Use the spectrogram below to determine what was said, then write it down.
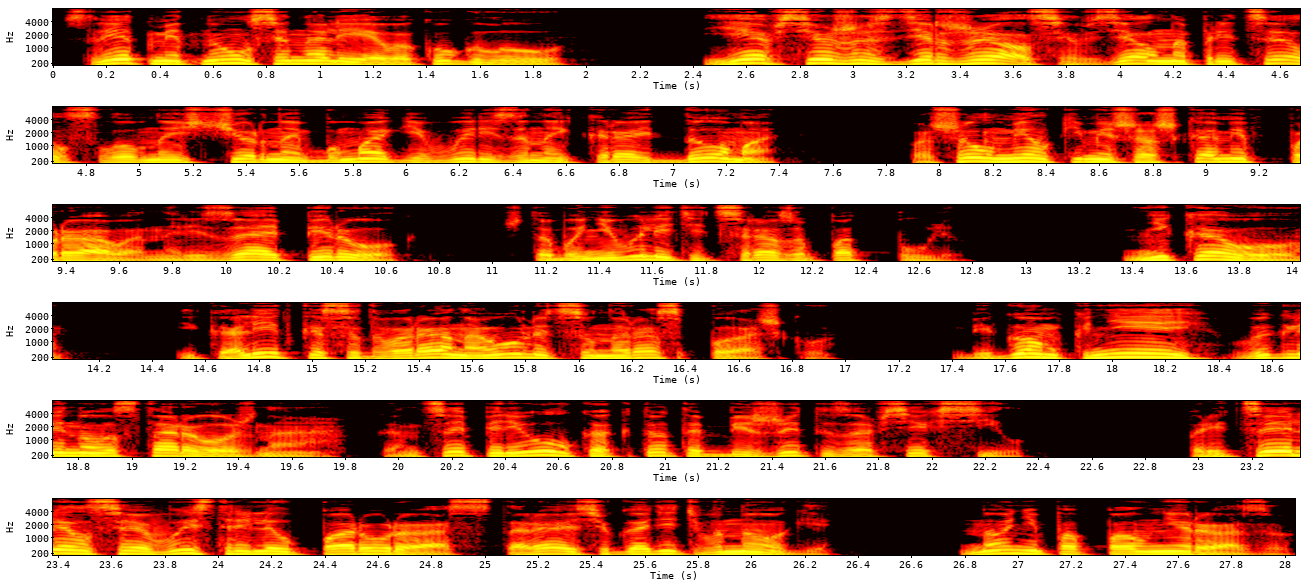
След метнулся налево, к углу. Я все же сдержался, взял на прицел, словно из черной бумаги вырезанный край дома, пошел мелкими шажками вправо, нарезая пирог, чтобы не вылететь сразу под пулю. Никого, и калитка со двора на улицу нараспашку. Бегом к ней выглянул осторожно. В конце переулка кто-то бежит изо всех сил. Прицелился, выстрелил пару раз, стараясь угодить в ноги, но не попал ни разу.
